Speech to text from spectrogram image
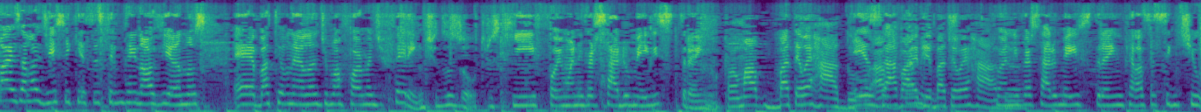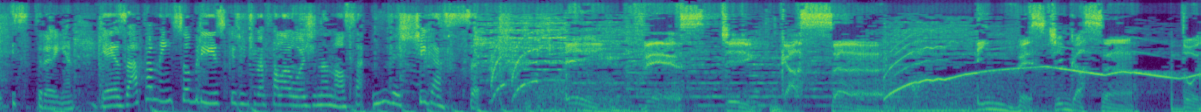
mas ela disse que esses 39 anos é, bateu nela de uma forma diferente dos outros, que foi um aniversário meio estranho. Foi uma. Bateu errado. Exatamente. A vibe bateu errado. Foi um aniversário meio estranho que ela se sentiu estranha. E é exatamente sobre isso que a gente vai falar hoje na nossa investigação. Investigação. Investigação do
